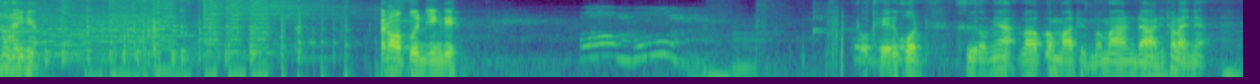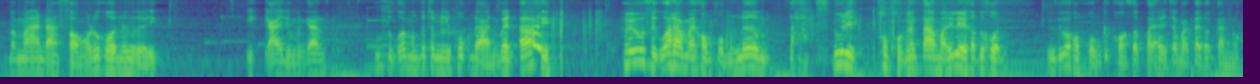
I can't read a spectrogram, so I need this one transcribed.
อะไรเนี่ย ไปรอปืนยิงดิโอ้มบูมโอเคทุกคน คือตอนเนี้ยเราก็มาถึงประมาณด่านที่เท่าไหร่เนี่ย ประมาณด่านสองแล้วทุกคนยังเหลืออีกอีกไกลอยู่เหมือนกัน รู้สึกว่ามันก็จะมีพวกด่านแว่นเอ้ย เฮ้ยรู้สึกว่าทำไมของผมมันเริ่มตาม ดูดิ ของผมยังตามมาเรื่อยๆครับทุกคน รู้สึกว่าของผมกับของสไปร์อันไหนจะมาไกลกว่ากันเนาะ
